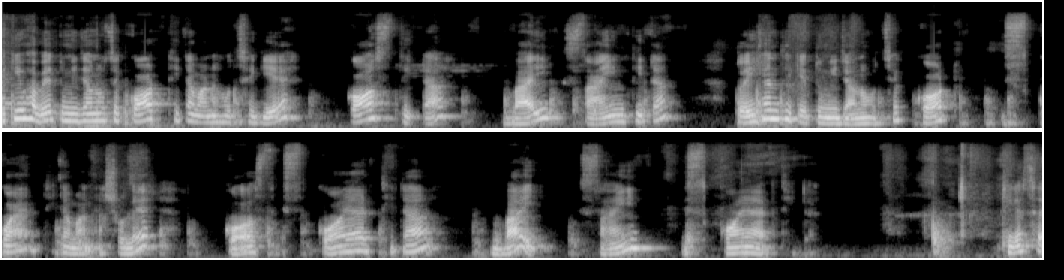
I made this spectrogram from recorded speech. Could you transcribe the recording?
একইভাবে তুমি জানো হচ্ছে কট থিটা মানে হচ্ছে গিয়ে cos theta by sine theta তো এখান থেকে তুমি জানো হচ্ছে কট স্কোয়ার থিটা মানে আসলে cos square theta by sine square theta ঠিক আছে?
